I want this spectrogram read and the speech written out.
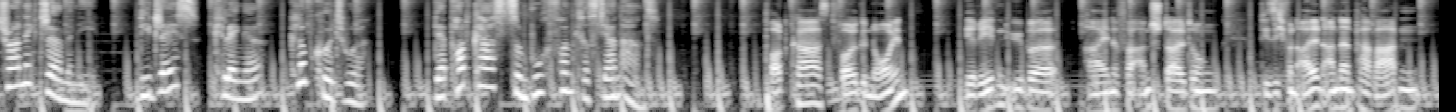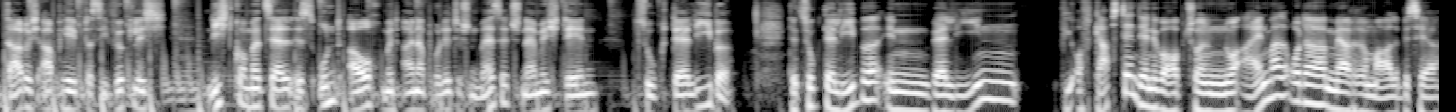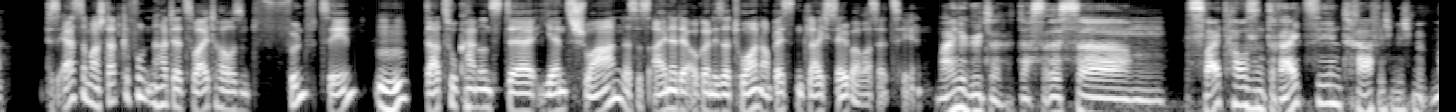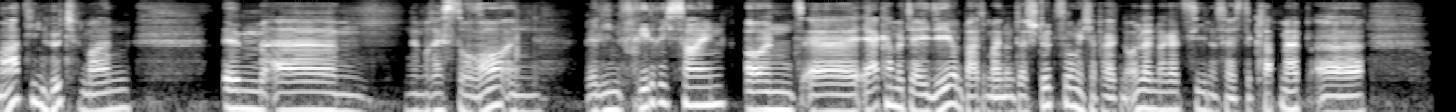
Electronic Germany. DJs, Klänge, Clubkultur. Der Podcast zum Buch von Christian Arndt. Podcast Folge 9. Wir reden über eine Veranstaltung, die sich von allen anderen Paraden dadurch abhebt, dass sie wirklich nicht kommerziell ist und auch mit einer politischen Message, nämlich den Zug der Liebe. Der Zug der Liebe in Berlin, wie oft gab es denn denn überhaupt schon? Nur einmal oder mehrere Male bisher? Das erste Mal stattgefunden hat er 2015. Mhm. Dazu kann uns der Jens Schwan, das ist einer der Organisatoren, am besten gleich selber was erzählen. Meine Güte, das ist ähm, 2013 traf ich mich mit Martin Hüttmann im ähm, einem Restaurant in Berlin Friedrichshain und äh, er kam mit der Idee und bat um meine Unterstützung. Ich habe halt ein Online-Magazin, das heißt The Club Map, äh,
